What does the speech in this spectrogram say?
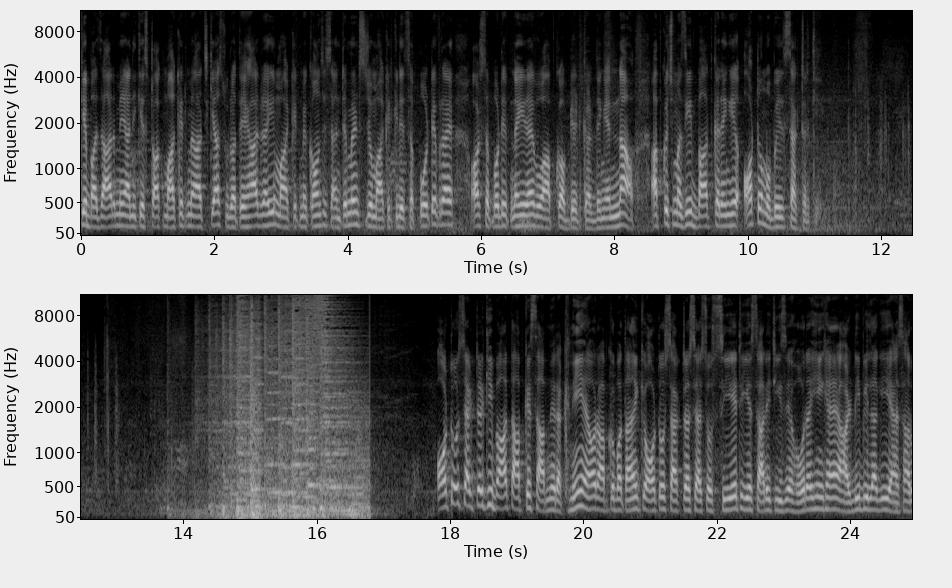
कि बाज़ार में, यानी कि स्टॉक मार्केट में आज क्या सूरत हाल रही मार्केट में कौन से सेंटिमेंट्स जो मार्केट के लिए सपोर्टिव रहे और सपोर्टिव नहीं रहे, वो आपको अपडेट कर देंगे। ना अब कुछ मज़ीद बात करेंगे ऑटोमोबाइल सेक्टर की। ऑटो सेक्टर की बात आपके सामने रखनी है और आपको बताएँ कि ऑटो सेक्टर से एसोसिएट ये सारी चीज़ें हो रही हैं आरडी भी लगी एस आर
